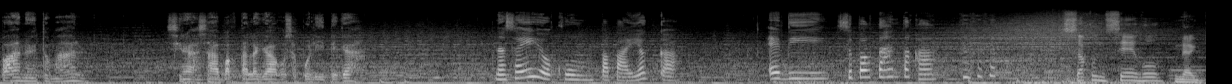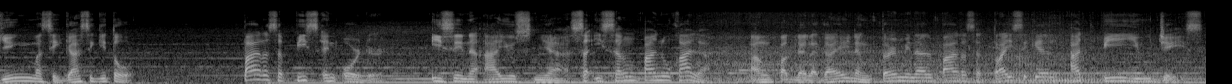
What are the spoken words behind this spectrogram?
paano ito, mahal? Sinasabak talaga ako sa politika. Nasa iyo kung papayag ka. E di, suportahan ta ka. Sa konseho, naging masigasig ito. Para sa peace and order, isinaayos niya sa isang panukala ang paglalagay ng terminal para sa tricycle at PUJs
